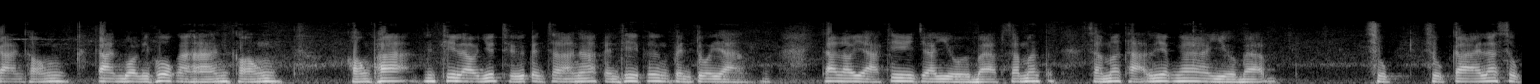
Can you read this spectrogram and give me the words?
การของการบริโภคอาหารของของพระที่เรายึดถือเป็นสาระเป็นที่พึ่งเป็นตัวอย่าง ถ้าเราอยากที่จะอยู่แบบสมถ สมถะเรียบง่ายอยู่แบบสุขสุขกายและสุข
